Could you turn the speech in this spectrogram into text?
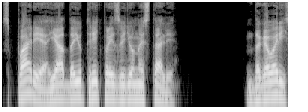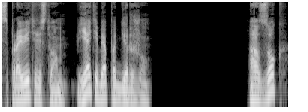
С пария я отдаю треть произведенной стали. Договорись с правительством, я тебя поддержу. Азок,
